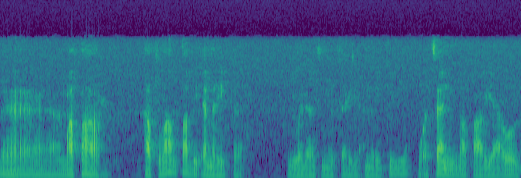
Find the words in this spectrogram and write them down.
لمطار أطلانتا بأمريكا الولايات المتحدة الأمريكية وثاني مطار يعود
